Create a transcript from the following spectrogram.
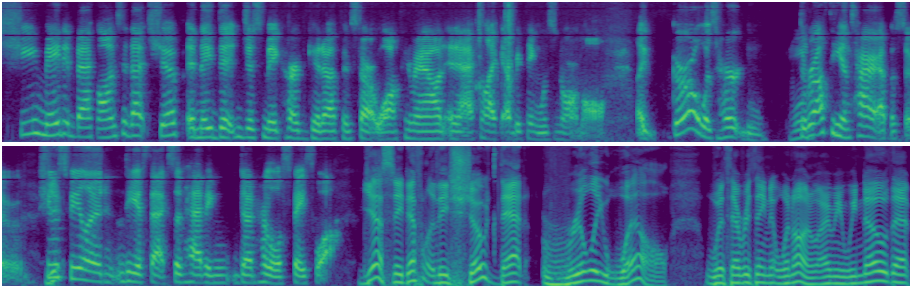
she made it back onto that ship and they didn't just make her get up and start walking around and acting like everything was normal. Like girl was hurting Well, throughout the entire episode. She Yeah. was feeling the effects of having done her little spacewalk. Yes, they definitely they showed that really well with everything that went on. I mean, we know that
